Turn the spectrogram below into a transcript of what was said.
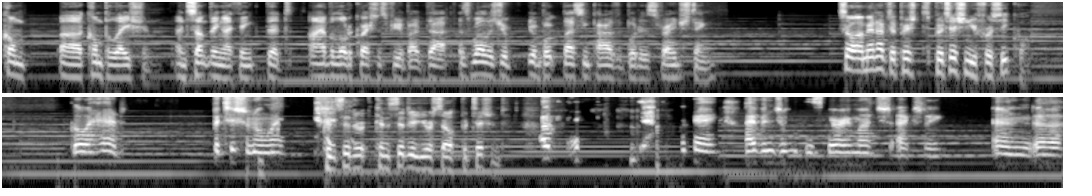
comp- uh, compilation, and something I think that I have a lot of questions for you about that, as well as your, your book, Blessing Power of the Buddha, is very interesting. So I might have to petition you for a sequel. Go ahead, petition away. consider consider yourself petitioned. Okay. okay, I've enjoyed this very much, actually, and uh,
